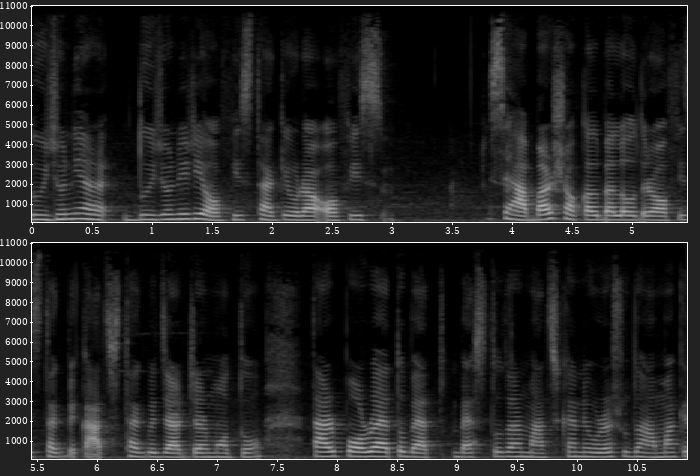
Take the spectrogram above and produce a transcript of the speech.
দুইজনই, দুইজনেরই অফিস থাকে, ওরা অফিস সে আবার সকালবেলা ওদের অফিস থাকবে, কাজ থাকবে যার যার মতো। তারপরও এত ব্যস্ততার মাঝখানে ওরা শুধু আমাকে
